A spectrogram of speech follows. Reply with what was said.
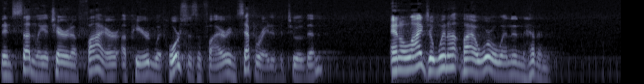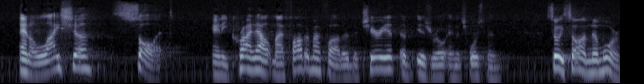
Then suddenly a chariot of fire appeared with horses of fire and separated the two of them. And Elijah went up by a whirlwind in heaven. And Elisha saw it. And he cried out, My father, my father, the chariot of Israel and its horsemen. So he saw him no more.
